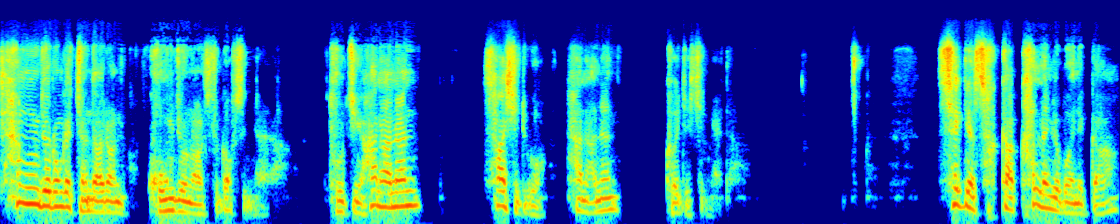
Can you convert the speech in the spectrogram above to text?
창조론과 전달은 공존할 수가 없습니다. 둘 중 하나는 사실이고 하나는 거짓입니다. 세계 석학 칼럼에 보니까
